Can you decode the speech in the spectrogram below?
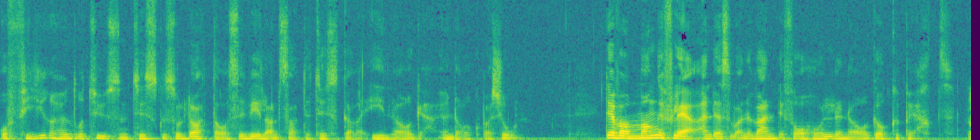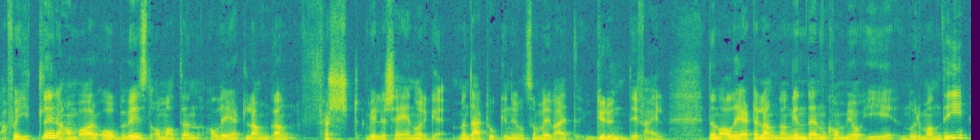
og 400 000 tyske soldater og sivilansatte tyskere i Norge under okkupasjonen. Det var mange flere enn det som var nødvendig for å holde Norge okkupert. Ja, For Hitler han var overbevist om at en alliert langgang først ville skje i Norge. Men der tok han jo, som vi vet, grundig feil. Den allierte langgangen den kom jo i Normandie.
